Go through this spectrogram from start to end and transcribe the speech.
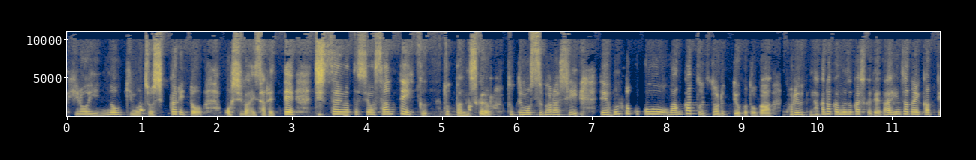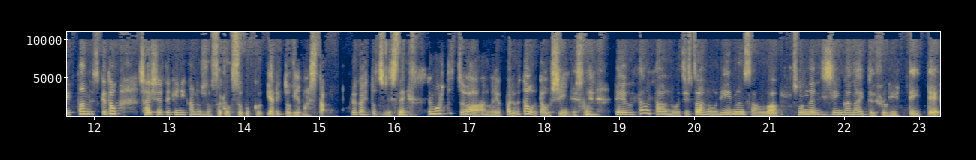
ヒロインの気持ちをしっかりとお芝居されて、実際私は3テイク撮ったんですけど、とても素晴らしい。で、本当ここをワンカットで撮るっていうことが、これなかなか難しくて大変じゃないかって言ったんですけど、最終的に彼女はそれをすすごくやり遂げました。これが一つですね。で、もう一つは、あの、やっぱり歌を歌うシーンですね。で、歌を歌うのは実はあの、リー・ムーンさんはそんなに自信がないというふうに言っていて、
